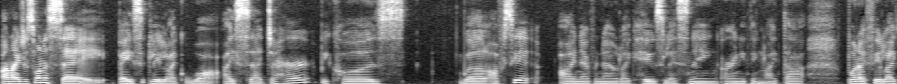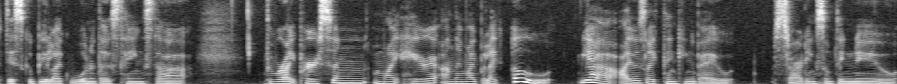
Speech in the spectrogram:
and i just want to say basically like what i said to her because well obviously i never know like who's listening or anything like that but i feel like this could be like one of those things that the right person might hear it and they might be like oh yeah, I was like thinking about starting something new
